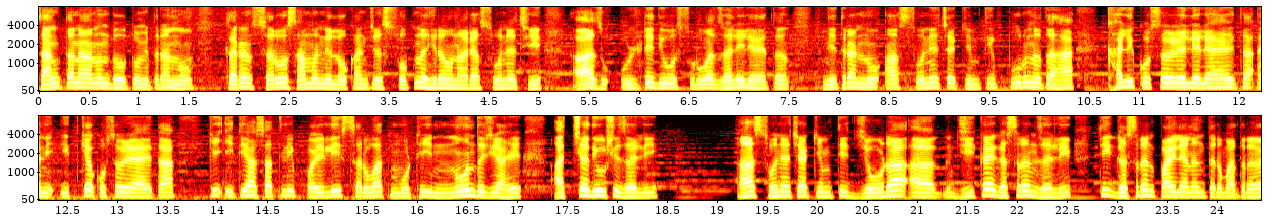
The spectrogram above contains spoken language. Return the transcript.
सांगताना आनंद होतो मित्रांनो कारण सर्वसामान्य लोकांचे स्वप्न हिरवणाऱ्या सोन्याची आज उलटे दिवस सुरुवात झालेली आहेत. मित्रांनो आज सोन्याच्या किमती पूर्णतः खाली कोसळलेल्या आहेत आणि इतक्या कोसळल्या आहेत. की इतिहासातली पहिली सर्वात मोठी नोंद जी आहे आजच्या दिवशी झाली. आज सोन्याच्या किमतीत जेवढा जी काय घसरण झाली ती घसरण पाहिल्यानंतर मात्र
